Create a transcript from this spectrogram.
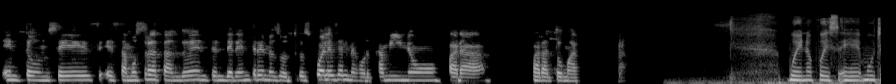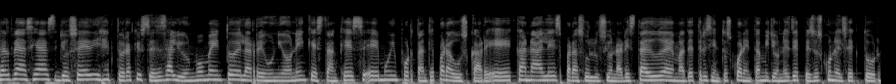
Entonces estamos tratando de entender entre nosotros cuál es el mejor camino para, para tomar bueno, pues eh, muchas gracias. Yo sé, directora, que usted se salió un momento de la reunión en que están, que es eh, muy importante para buscar eh, canales para solucionar esta deuda de más de 340 millones de pesos con el sector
